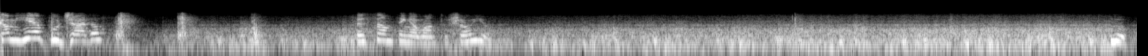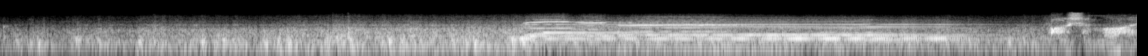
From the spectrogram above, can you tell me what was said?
Come here, Pujado. There's something I want to show you. Look. Bosche moi.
